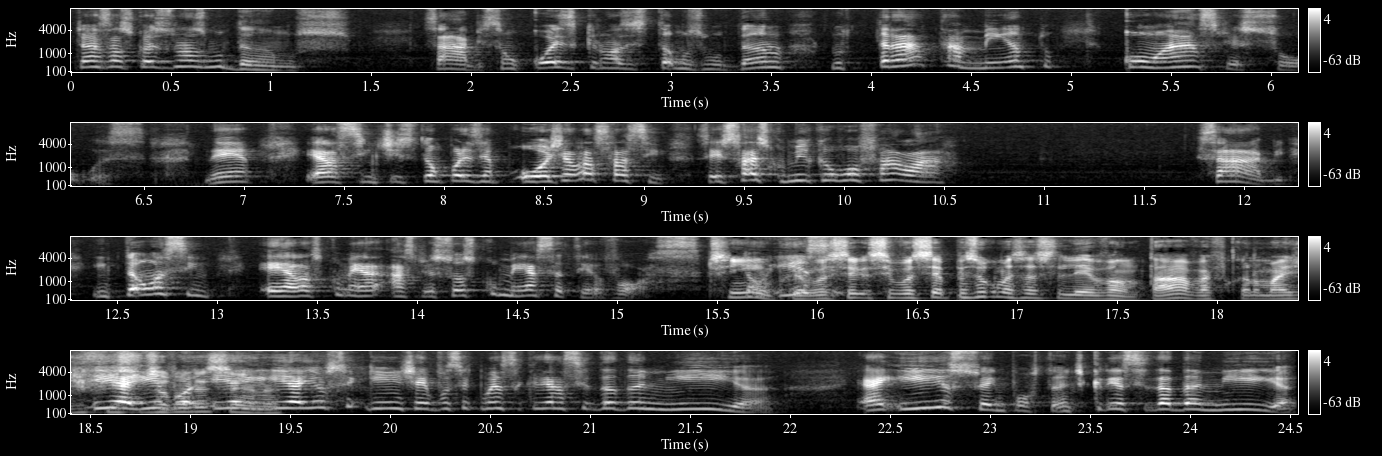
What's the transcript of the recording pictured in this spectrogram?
Então, essas coisas nós mudamos, sabe? São coisas que nós estamos mudando no tratamento com as pessoas, né? Elas sentir, então, por exemplo, hoje elas falam assim, vocês fazem comigo que eu vou falar. Sabe? Então, assim, elas come... as pessoas começam a ter voz. Sim, então, porque isso- você, se você, a pessoa começar a se levantar, vai ficando mais difícil e aí, vo- acontecer, e, aí, né? e aí é o seguinte, aí você começa a criar cidadania. É, isso é importante, cria cidadania.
